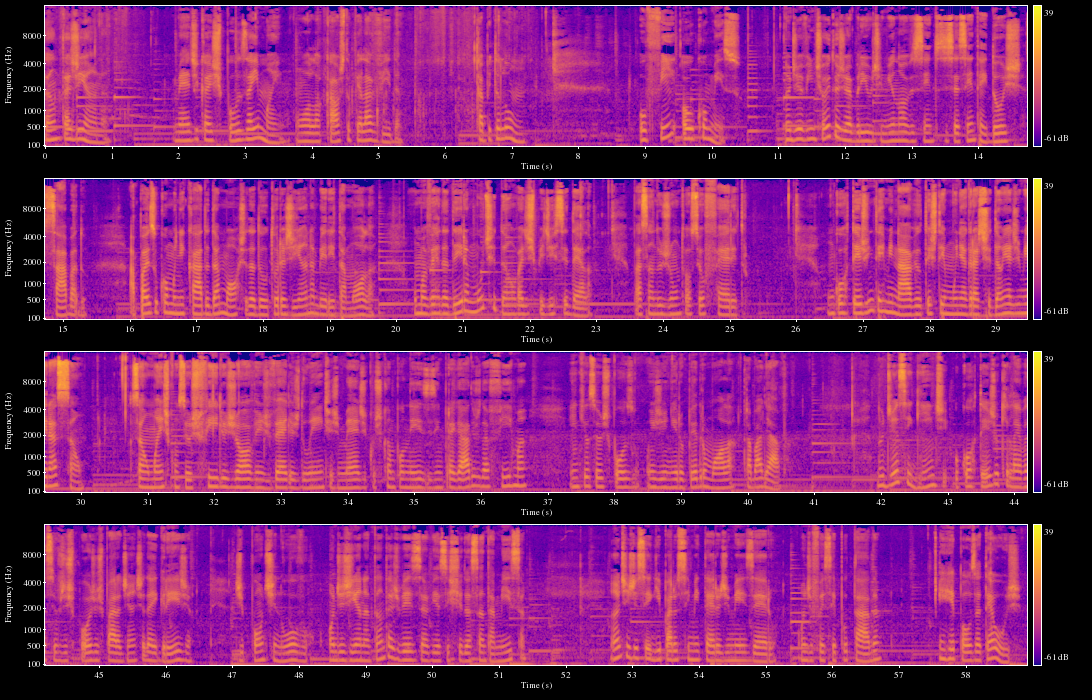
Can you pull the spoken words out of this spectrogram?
Santa Giana, médica, esposa e mãe, um holocausto pela vida. Capítulo 1 O fim ou o começo? No dia 28 de abril de 1962, sábado, após o comunicado da morte da doutora Giana Berita Mola, uma verdadeira multidão vai despedir-se dela, passando junto ao seu féretro um cortejo interminável testemunha gratidão e admiração. São mães com seus filhos, jovens, velhos, doentes, médicos, camponeses, empregados da firma em que o seu esposo, o engenheiro Pedro Mola, trabalhava. No dia seguinte, o cortejo que leva seus despojos para diante da igreja de Ponte Novo, onde Giana tantas vezes havia assistido à Santa Missa, antes de seguir para o cemitério de Meizero, onde foi sepultada e repousa até hoje.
